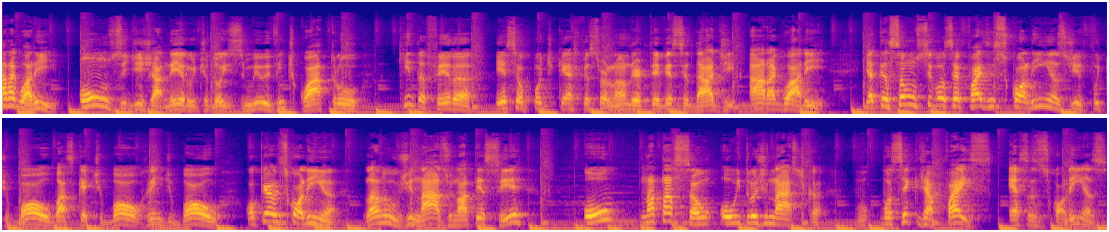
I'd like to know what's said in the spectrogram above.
Araguari, 11 de janeiro de 2024, quinta-feira. Esse é o podcast Professor Lander, TV Cidade Araguari. E atenção se você faz escolinhas de futebol, basquetebol, handball, qualquer escolinha lá no ginásio, no ATC, ou natação ou hidroginástica. Você que já faz essas escolinhas,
